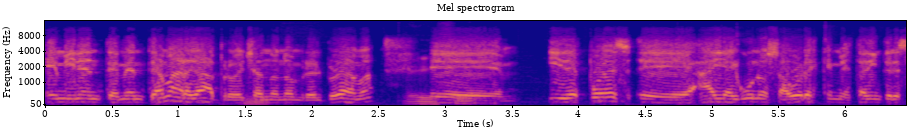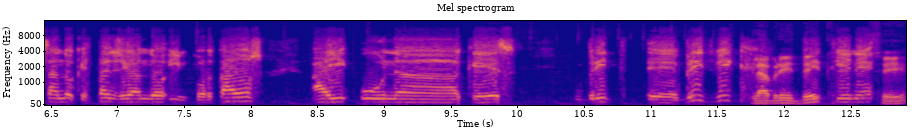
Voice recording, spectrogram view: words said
eminentemente amarga, aprovechando el nombre del programa. Sí, sí. Eh, y después hay algunos sabores que me están interesando, que están llegando importados. Hay una que es Brit, Britvic, La Brit que tiene, sí.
